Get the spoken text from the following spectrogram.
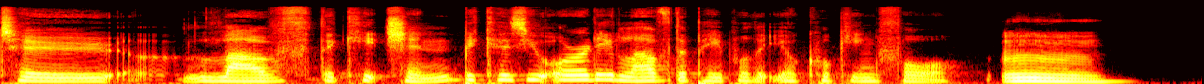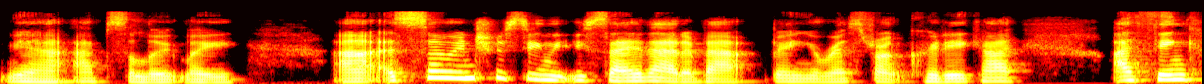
to love the kitchen because you already love the people that you're cooking for. Mm, yeah, absolutely. Uh, it's so interesting that you say that about being a restaurant critic. I, I think,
